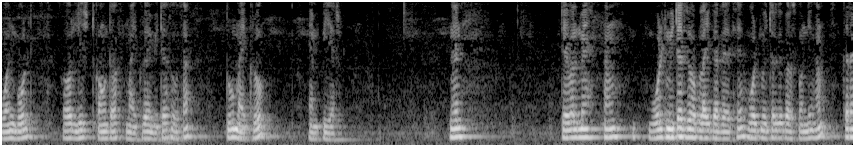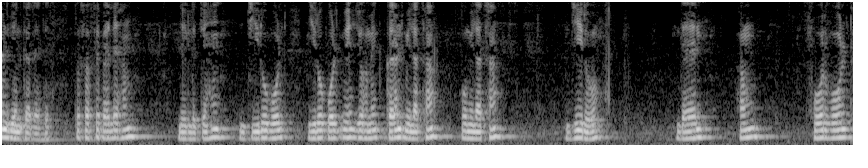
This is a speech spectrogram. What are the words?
वन वोल्ट और लिस्ट काउंट ऑफ़ माइक्रो एमीटर वो था टू माइक्रो एम्पियर देन टेबल में हम वोल्ट मीटर जो अप्लाई कर रहे थे वोल्ट मीटर के करस्पॉन्डिंग हम करंट गेन कर रहे थे। तो सबसे पहले हम देख लेते हैं ज़ीरो वोल्ट ज़ीरो वोल्ट में जो हमें करंट मिला था, वो मिला था ज़ीरो देन हम फोर वोल्ट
